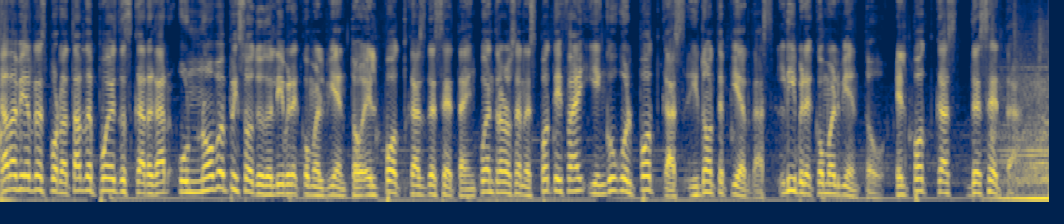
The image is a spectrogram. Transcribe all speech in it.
Cada viernes por la tarde puedes descargar un nuevo episodio de Libre como el Viento, el podcast de Z. Encuéntranos en Spotify y en Google Podcast y no te pierdas Libre como el Viento, el podcast de Z.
